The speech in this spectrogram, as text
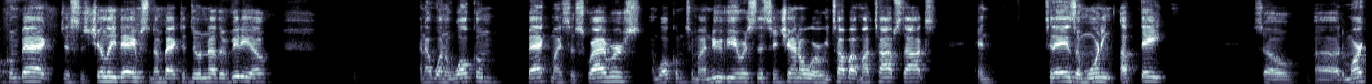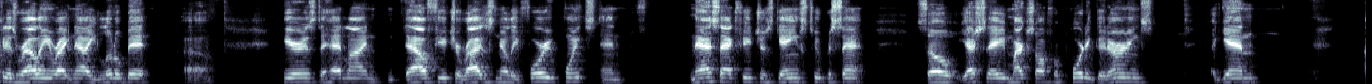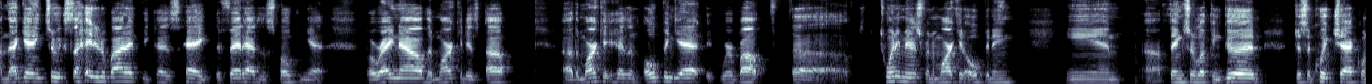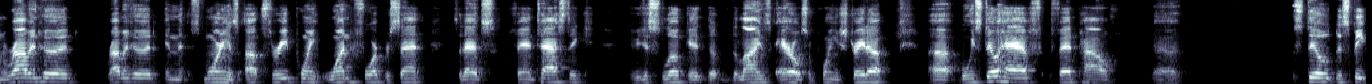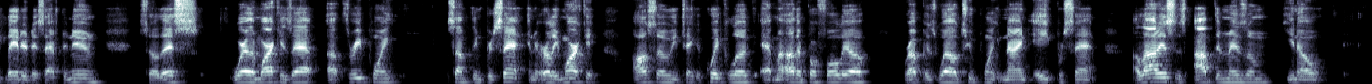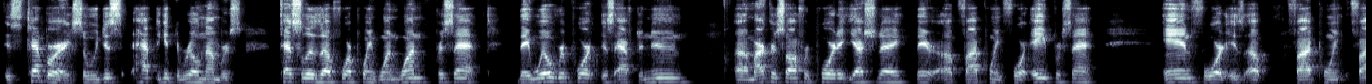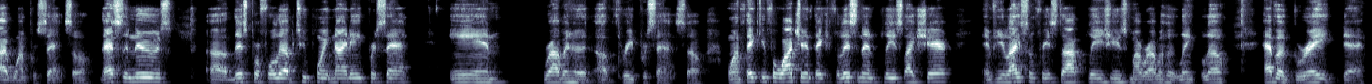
Welcome back. This is Chilly Davis, and I'm back to do another video. And I want to welcome back my subscribers and welcome to my new viewers. This is a channel where we talk about my top stocks. And today is a morning update. So uh, the market is rallying right now a little bit. Uh, here's the headline Dow future rises nearly 40 points and NASDAQ futures gains 2%. So yesterday, Microsoft reported good earnings. Again, I'm not getting too excited about it because, hey, the Fed hasn't spoken yet. But right now, the market is up. Uh, the market hasn't opened yet. We're about uh, 20 minutes from the market opening, and uh, things are looking good. Just a quick check on Robinhood. Robinhood in this morning is up 3.14%. So that's fantastic. If you just look at the, the lines, arrows are pointing straight up. Uh, but we still have Fed Powell uh, still to speak later this afternoon. So that's where the market is at, up three point something percent in the early market. Also, we take a quick look at my other portfolio. We're up as well, 2.98%. A lot of this is optimism. You know, is temporary. So we just have to get the real numbers. Tesla is up 4.11%. They will report this afternoon. Uh, Microsoft reported yesterday. They're up 5.48%. And Ford is up 5.51%. So that's the news. Uh, this portfolio up 2.98% and Robinhood up 3%. So I want to thank you for watching. Thank you for listening. Please like, share, if you like some free stock, please use my Robinhood link below. Have a great day.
